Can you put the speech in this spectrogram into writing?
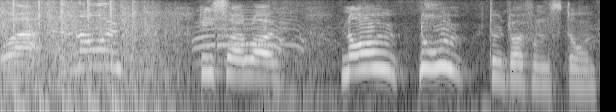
sweat. No! He's so low. No, no! Don't die from the storm.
